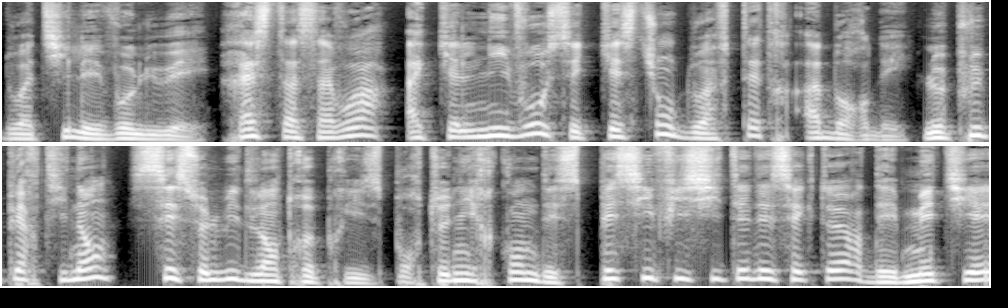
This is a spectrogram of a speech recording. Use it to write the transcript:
doit-il évoluer? Reste à savoir à quel niveau ces questions doivent être abordées. Le plus pertinent, c'est celui de l'entreprise pour tenir compte des spécificités des secteurs, des métiers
